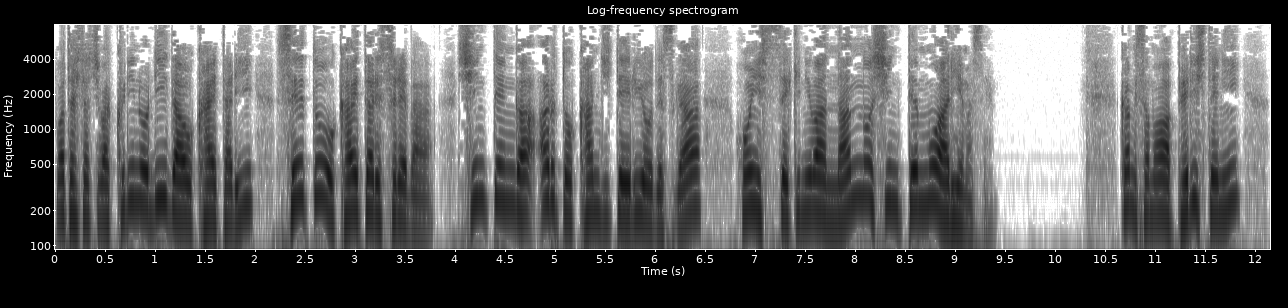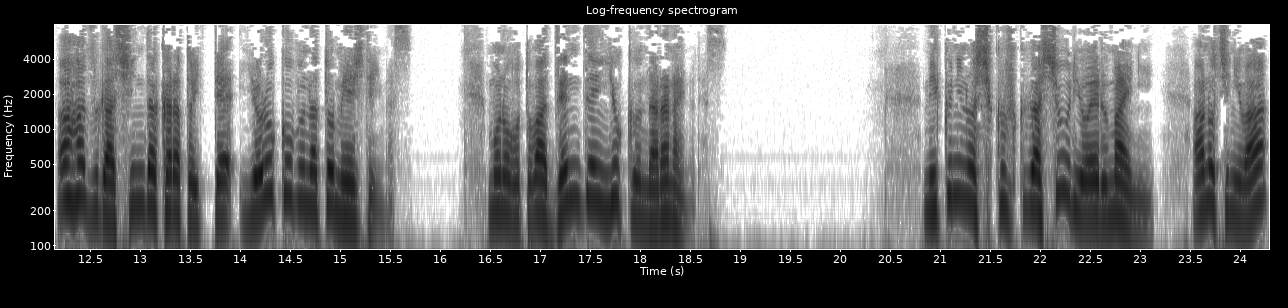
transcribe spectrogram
私たちは国のリーダーを変えたり、政党を変えたりすれば、進展があると感じているようですが、本質的には何の進展もありえません。神様はペリシテにアハズが死んだからといって喜ぶなと命じています。物事は全然良くならないのです。御国の祝福が勝利を得る前に、あの地には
